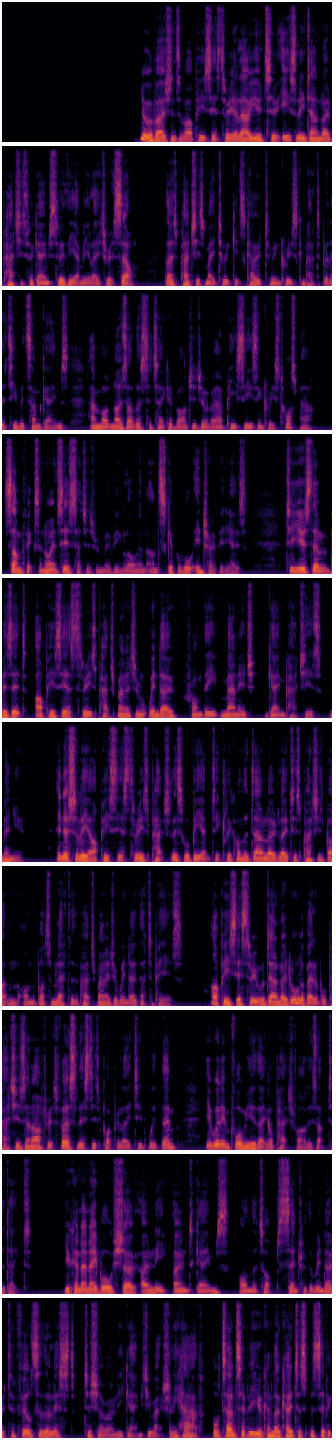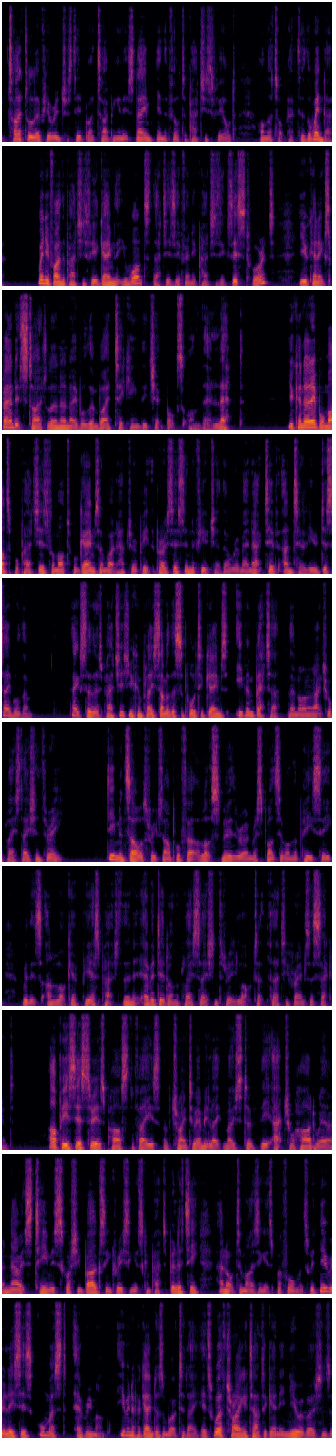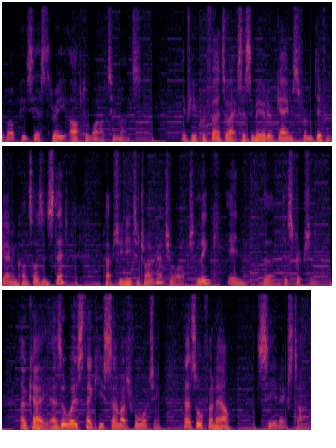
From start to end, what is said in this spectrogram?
Newer versions of RPCS3 allow you to easily download patches for games through the emulator itself. Those patches may tweak its code to increase compatibility with some games and modernize others to take advantage of our PC's increased horsepower. Some fix annoyances such as removing long and unskippable intro videos. To use them, visit RPCS3's patch management window from the Manage Game Patches menu. Initially, RPCS3's patch list will be empty. Click on the Download Latest Patches button on the bottom left of the Patch Manager window that appears. RPCS3 will download all available patches and after its first list is populated with them, it will inform you that your patch file is up to date. You can enable Show Only Owned Games on the top centre of the window to filter the list to show only games you actually have. Alternatively, you can locate a specific title if you're interested by typing in its name in the Filter Patches field on the top left of the window. When you find the patches for your game that you want, that is, if any patches exist for it, you can expand its title and enable them by ticking the checkbox on their left. You can enable multiple patches for multiple games and won't have to repeat the process in the future. They'll remain active until you disable them. Thanks to those patches, you can play some of the supported games even better than on an actual PlayStation 3. Demon Souls, for example, felt a lot smoother and responsive on the PC with its Unlock FPS patch than it ever did on the PlayStation 3, locked at 30 frames a second. RPCS3 has passed the phase of trying to emulate most of the actual hardware, and now its team is squashing bugs, increasing its compatibility, and optimizing its performance with new releases almost every month. Even if a game doesn't work today, it's worth trying it out again in newer versions of RPCS3 after one or two months. If you prefer to access a myriad of games from different gaming consoles instead, perhaps you need to try RetroArch. Link in the description. Okay, as always, thank you so much for watching. That's all for now. See you next time.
